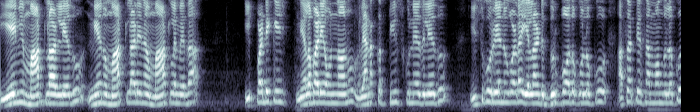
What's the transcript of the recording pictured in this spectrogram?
ఏమీ మాట్లాడలేదు. నేను మాట్లాడిన మాటల మీద ఇప్పటికీ నిలబడి ఉన్నాను. వెనక్కి తీసుకునేది లేదు. ఇసుకు రేణు కూడా ఇలాంటి దుర్బోధకులకు అసత్య సంబంధులకు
